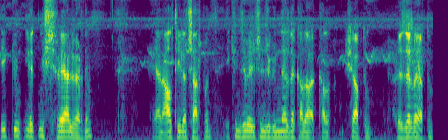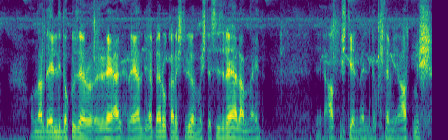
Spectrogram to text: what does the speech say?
ilk gün 70 real verdim. Yani 6 ile çarpın. İkinci ve üçüncü günlerde kala, kal, şey yaptım. Rezerve yaptım. Onlar da 59 euro real. Real diyor. Hep euro karıştırıyorum işte. Siz real anlayın. E, 60 diyelim 59 demeyelim. 60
